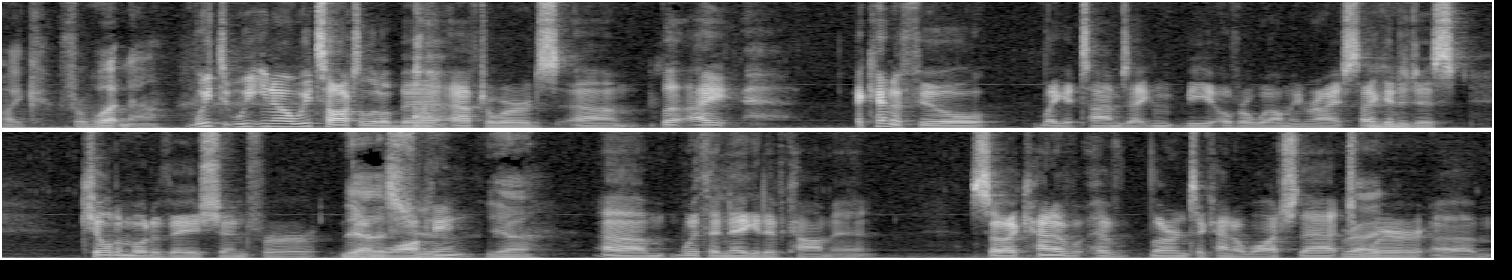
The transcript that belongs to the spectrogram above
like for what now? we, we you know we talked a little bit afterwards um, but i i kind of feel like at times that can be overwhelming right so i could have just killed a motivation for Yeah, walking true. Yeah. um, with a negative comment so i kind of have learned to kind of watch that to Right. where um,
